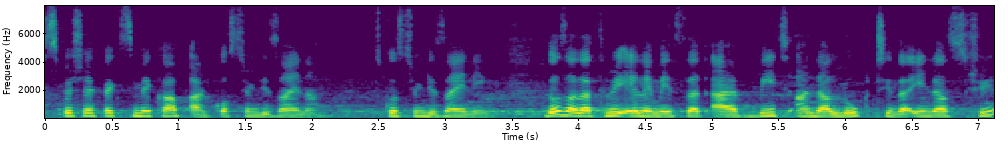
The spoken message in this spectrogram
special effects makeup, and costume designer, costume designing. Those are the three elements that are a bit underlooked in the industry.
